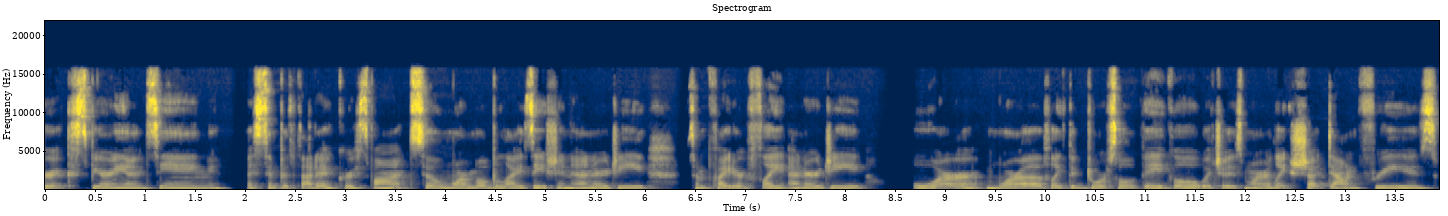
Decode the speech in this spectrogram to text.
we're experiencing a sympathetic response, so more mobilization energy, some fight or flight energy, or more of like the dorsal vagal, which is more like shut down freeze.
